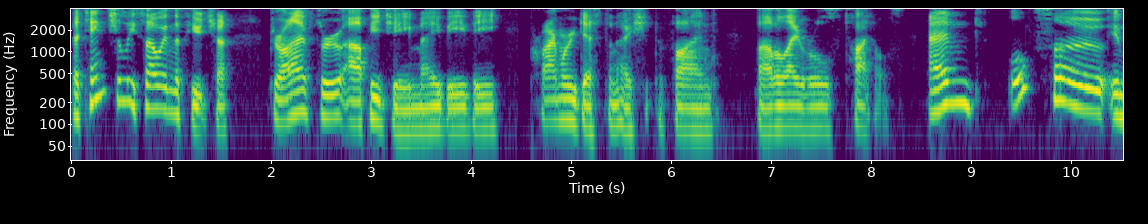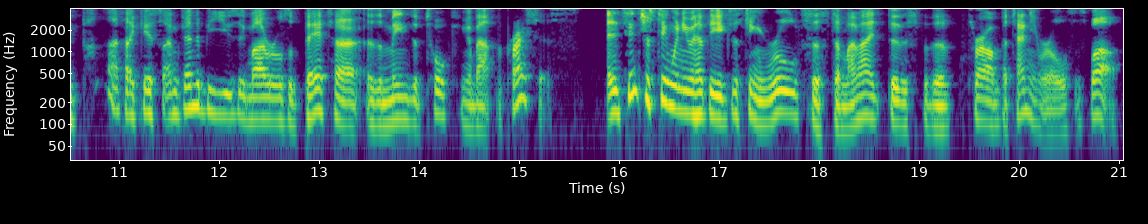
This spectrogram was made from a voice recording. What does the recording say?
Potentially so in the future. Drive Through RPG may be the primary destination to find Barbalet rules titles. And also, in part, I guess I'm going to be using my rules of beta as a means of talking about the process. And it's interesting when you have the existing rule system. I might do this for the throw on Britannia rules as well.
